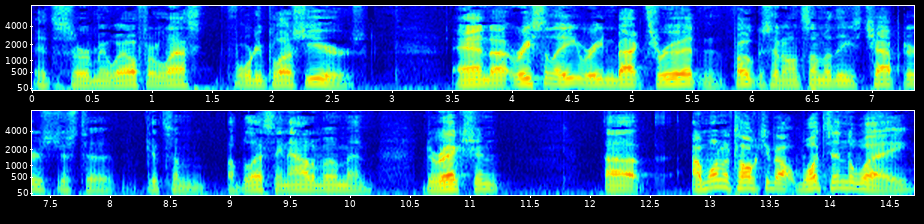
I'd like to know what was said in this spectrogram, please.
It's served me well for the last 40 plus years. And uh, recently, reading back through it and focusing on some of these chapters just to get some a blessing out of them and direction, uh, I want to talk to you about what's in the way,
